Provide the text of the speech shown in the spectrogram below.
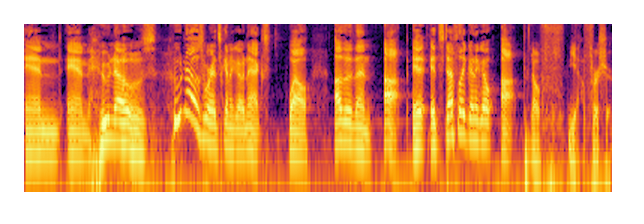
and and who knows who knows where it's going to go next well other than up it, it's definitely going to go up Oh, f- yeah, for sure.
